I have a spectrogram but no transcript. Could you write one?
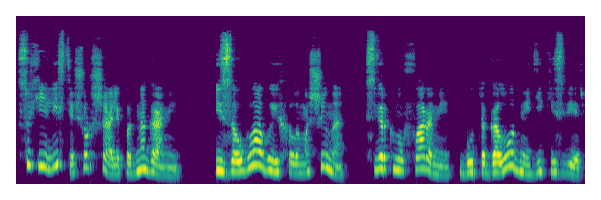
Сухие листья шуршали под ногами. Из-за угла выехала машина, сверкнув фарами, будто голодный дикий зверь.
